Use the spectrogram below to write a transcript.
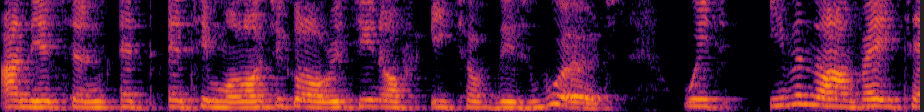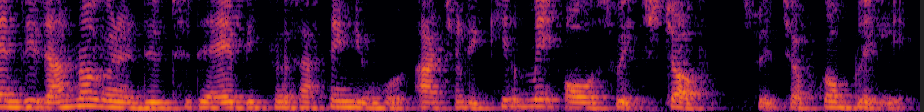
and the etym- etymological origin of each of these words, which even though I'm very tempted, I'm not going to do today because I think you will actually kill me or switch off, switch off completely.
